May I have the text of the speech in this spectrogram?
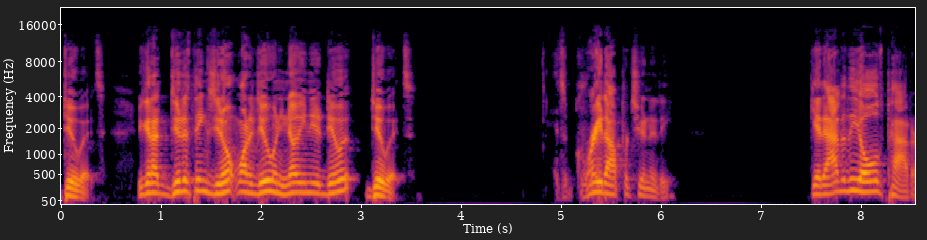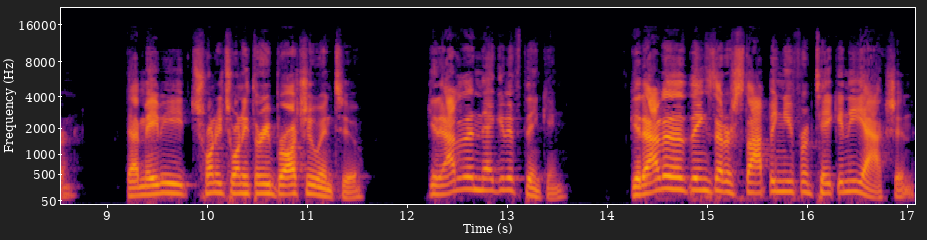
do it. You're going to do the things you don't want to do when you know you need to do it, do it. It's a great opportunity. Get out of the old pattern that maybe 2023 brought you into. Get out of the negative thinking. Get out of the things that are stopping you from taking the action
